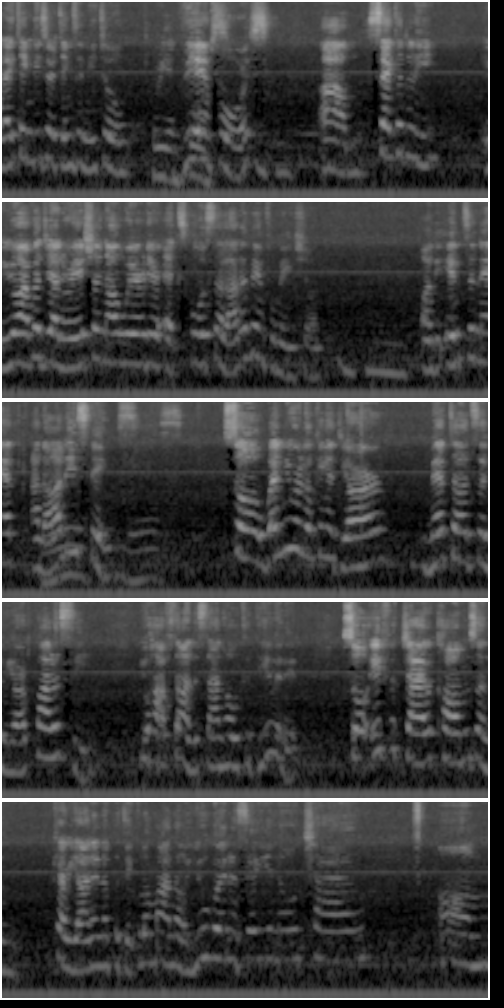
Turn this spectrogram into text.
and I think these are things that need to Reinforce. reinforce. Um, secondly, you have a generation now where they're exposed to a lot of information on the internet and all these things. Yes. So when you're looking at your methods and your policy, you have to understand how to deal with it. So if a child comes and carry on in a particular manner, you go in and say, you know, child, um,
